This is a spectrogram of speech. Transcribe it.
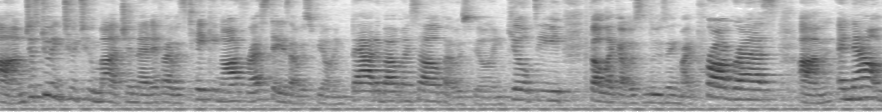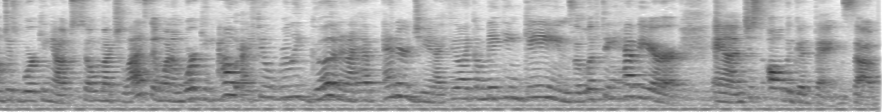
um, just doing too too much and then if i was taking off rest days i was feeling bad about myself myself. I was feeling guilty, felt like I was losing my progress. Um, and now I'm just working out so much less. And when I'm working out, I feel really good and I have energy and I feel like I'm making gains and lifting heavier and just all the good things. So,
